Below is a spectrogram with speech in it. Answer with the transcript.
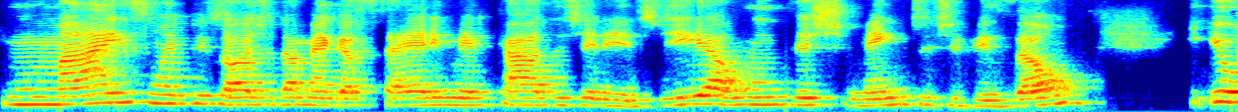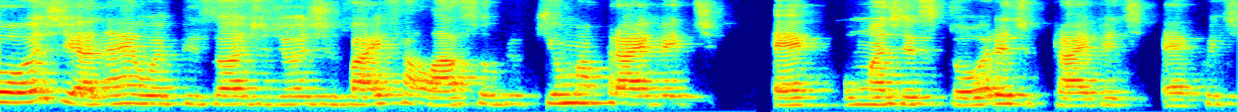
em mais um episódio da mega série Mercado de Energia, um investimento de visão. E hoje, né, o episódio de hoje vai falar sobre o que uma private, é, uma gestora de private equity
